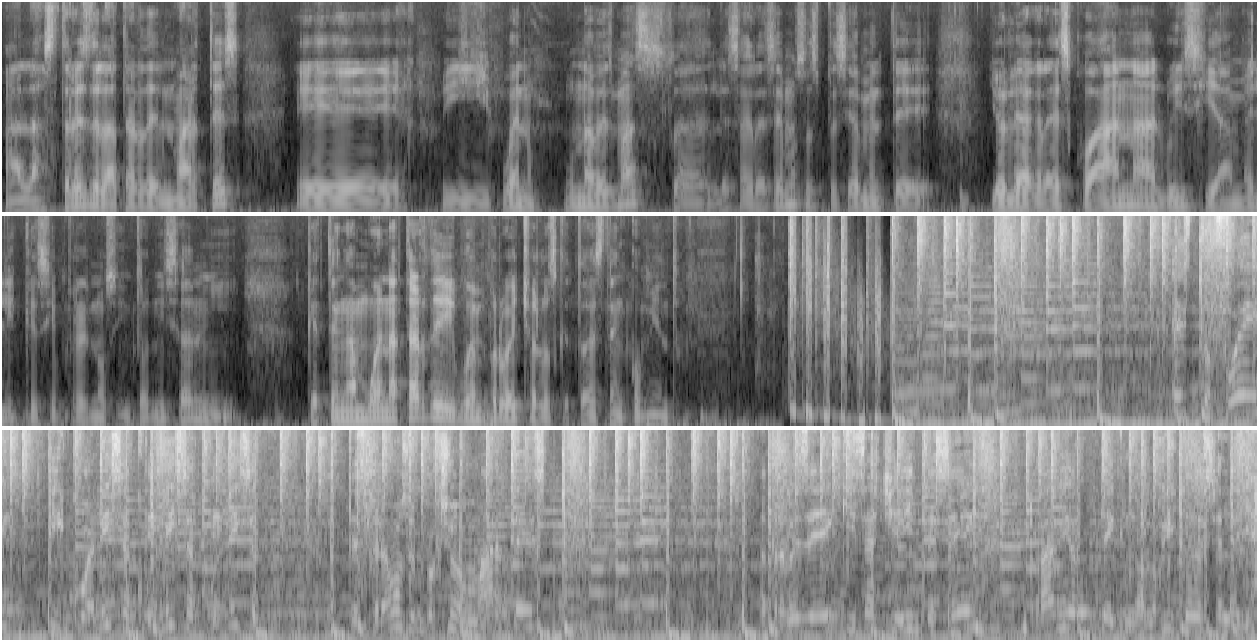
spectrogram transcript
a las 3 de la tarde del martes. Eh, y bueno, una vez más les agradecemos, especialmente yo le agradezco a Ana, a Luis y a Meli que siempre nos sintonizan y que tengan buena tarde y buen provecho a los que todavía estén comiendo. Esto fue Igualízate, Igualízate, Te esperamos el próximo martes a través de XHITC, Radio Tecnológico de Celaya.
